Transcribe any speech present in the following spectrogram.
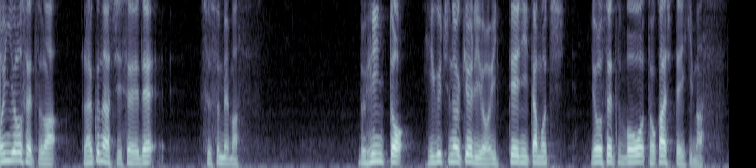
本溶接は楽な姿勢で進めます。部品と樋口の距離を一定に保ち溶接棒を溶かしていきます。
